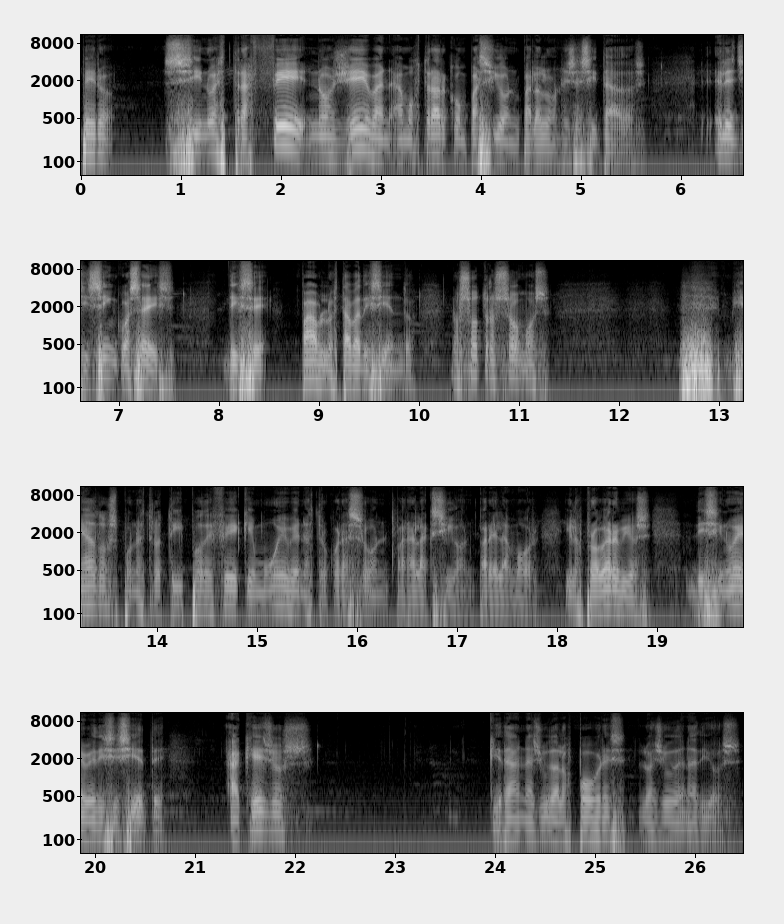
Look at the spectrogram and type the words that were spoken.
pero si nuestra fe nos lleva a mostrar compasión para los necesitados. LG 5 a 6 dice, Pablo estaba diciendo, nosotros somos enviados por nuestro tipo de fe que mueve nuestro corazón para la acción, para el amor. Y los proverbios 19, 17, aquellos que dan ayuda a los pobres lo ayudan a Dios.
